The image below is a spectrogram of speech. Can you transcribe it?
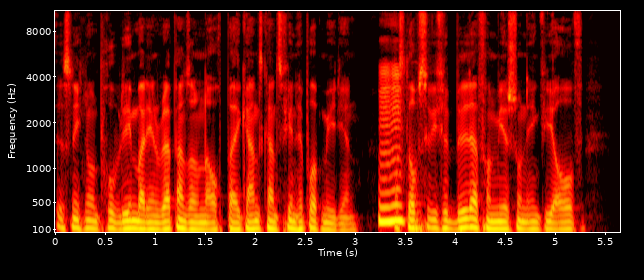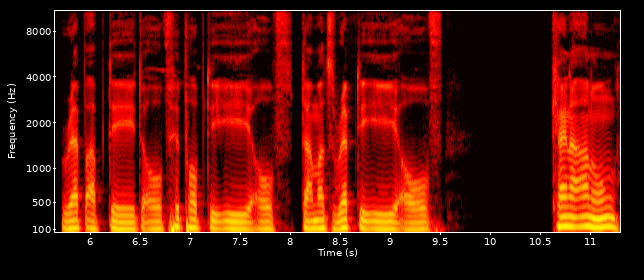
ist nicht nur ein Problem bei den Rappern, sondern auch bei ganz, ganz vielen Hip-Hop-Medien. Mhm. Was glaubst du, wie viele Bilder von mir schon irgendwie auf Rap-Update, auf hiphop.de, auf damals rap.de, auf keine Ahnung,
